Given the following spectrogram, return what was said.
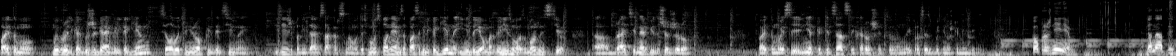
Поэтому мы вроде как бы сжигаем гликоген силовой тренировкой интенсивной, и здесь же подъедаем сахар снова. То есть мы восполняем запасы гликогена и не даем организму возможности а, брать энергию за счет жиров. Поэтому если нет компенсации хорошей, то ну и процесс будет немножко медленнее. По упражнениям. Канаты.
